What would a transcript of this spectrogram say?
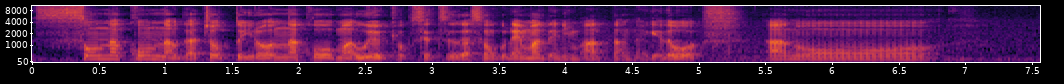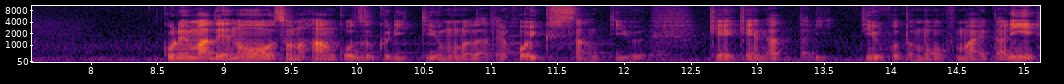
そんなこんながちょっといろんなこうまあ紆余曲折がそれまでにもあったんだけどあのこれまでのそのハンコ作りっていうものだったり保育士さんっていう経験だったりっていうことも踏まえたり、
